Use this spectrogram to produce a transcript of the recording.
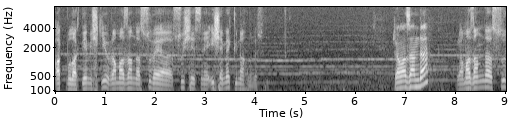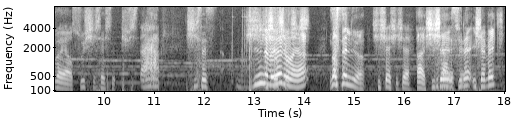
Akbulak demiş ki Ramazan'da su veya su şişesine işemek günah mıdır? Ramazanda Ramazan'da su veya su şişesi... Şişes... Şişe, böyle şiş- mi ya? Nasıl deniliyor? şişe şişe Ha şişesine işemek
